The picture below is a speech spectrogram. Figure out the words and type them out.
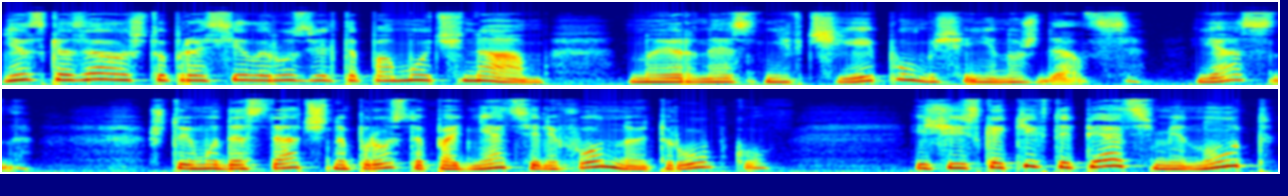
Я сказала, что просила Рузвельта помочь нам, но Эрнест ни в чьей помощи не нуждался. Ясно, что ему достаточно просто поднять телефонную трубку, и через каких-то пять минут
